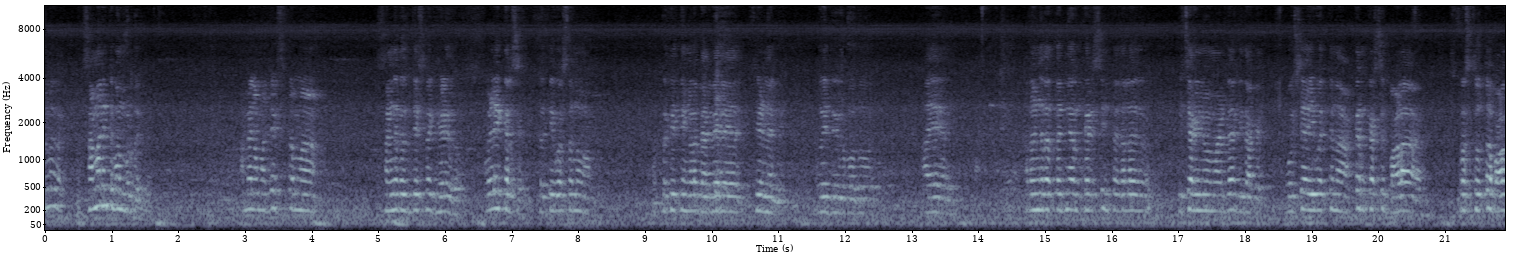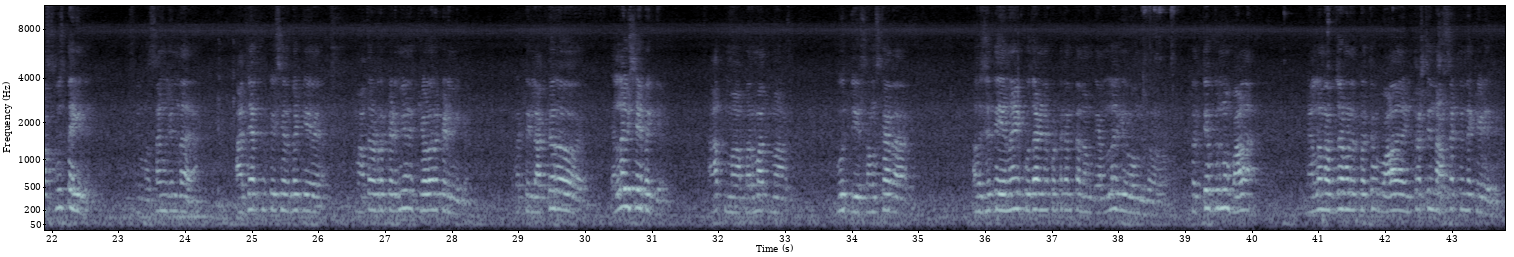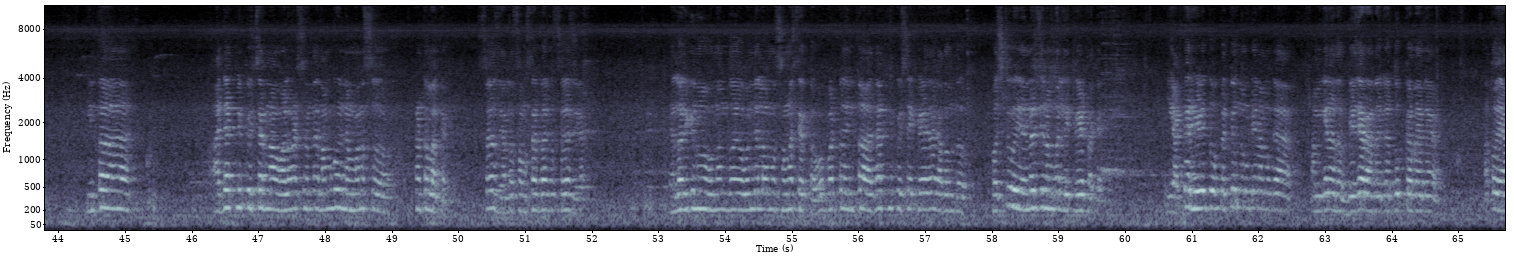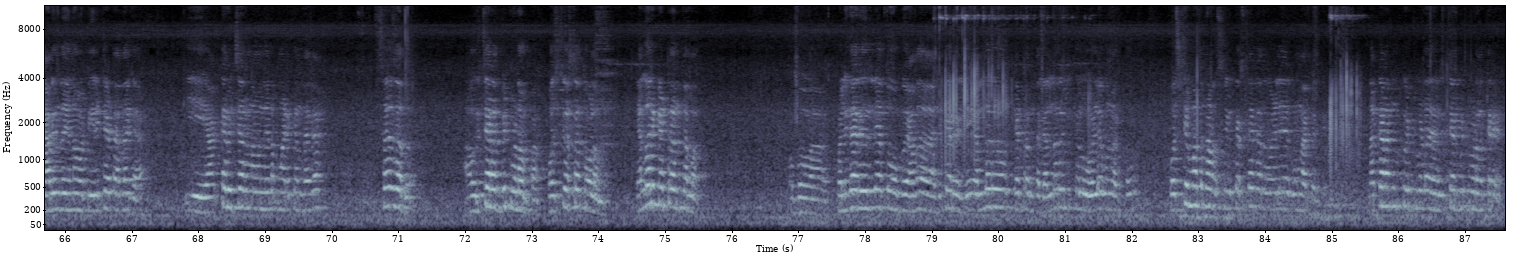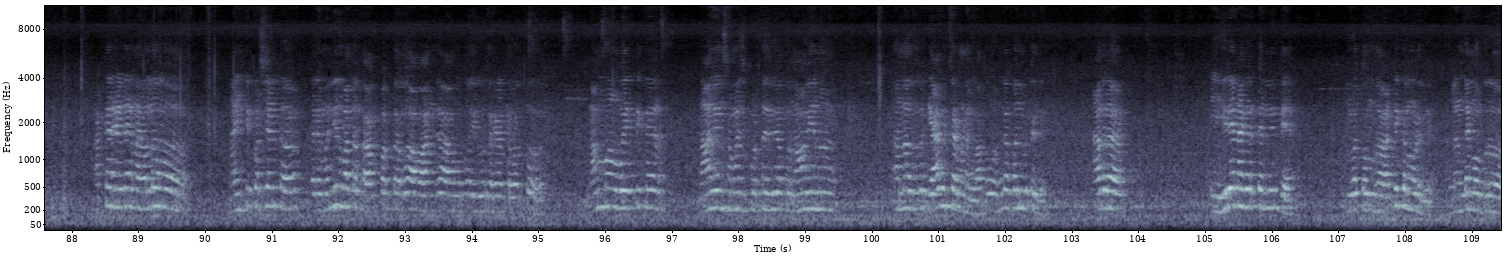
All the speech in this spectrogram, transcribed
ಸಾಮಾನ್ಯತೆ ಬಂದ್ಬಿಡ್ತೈತೆ ಆಮೇಲೆ ನಮ್ಮ ಅಧ್ಯಕ್ಷ ತಮ್ಮ ಸಂಘದ ಅಧ್ಯಕ್ಷರಾಗಿ ಹೇಳಿದರು ಒಳ್ಳೆಯ ಕೆಲಸ ಪ್ರತಿ ವರ್ಷನೂ, ಪ್ರತಿ ತಿಂಗಳ ಬೇರೆ ಬೇರೆ ಫೀಲ್ಡ್ನಲ್ಲಿ ವೈದ್ಯರು ಇರ್ಬೋದು, ಆಯಾ ರಂಗದ ತಜ್ಞರನ್ನು ಕರೆಸಿ ಇಂಥದ್ದೆಲ್ಲ ವಿಚಾರ ವಿನಿಮಯ ಮಾಡಿದಾಗ ಇದಾಗುತ್ತೆ. ಬಹುಶಃ ಇವತ್ತಿನ ಅಕ್ಕನ ಕರೆಸಿ ಭಾಳ ಪ್ರಸ್ತುತ, ಭಾಳ ಸುಸ್ತಾಗಿದೆ. ನಿಮ್ಮ ಸಂಘದಿಂದ ಆಧ್ಯಾತ್ಮಿಕ ವಿಷಯದ ಬಗ್ಗೆ ಮಾತಾಡೋರು ಕಡಿಮೆ, ಕೇಳೋರು ಕಡಿಮೆ ಬಟ್ ಇಲ್ಲಿ ಅಕ್ಕರು ಎಲ್ಲ ವಿಷಯ ಬಗ್ಗೆ ಆತ್ಮ, ಪರಮಾತ್ಮ, ಬುದ್ಧಿ, ಸಂಸ್ಕಾರ, ಅದ್ರ ಜೊತೆ ಏನಾಯ್ತು ಉದಾಹರಣೆ ಕೊಟ್ಟಕ್ಕಂತ ನಮ್ಗೆ ಎಲ್ಲರಿಗೂ ಒಂದು ಪ್ರತಿಯೊಬ್ಬರೂ ಭಾಳ ಎಲ್ಲನ ಅಬ್ಸರ್ವ್ ಮಾಡಿದ ಪ್ರತಿಯೊಬ್ಬರು ಭಾಳ ಇಂಟ್ರೆಸ್ಟಿಂದ, ಆಸಕ್ತಿಯಿಂದ ಕೇಳಿದ್ವಿ. ಇಂಥ ಆಧ್ಯಾತ್ಮಿಕ ವಿಚಾರ ನಾವು ಅಳವಡಿಸಿದ್ರೆ ನಮಗೂ ನಮ್ಮ ಮನಸ್ಸು ಕಂಟ್ರೋಲ್ ಆಕೈತಿ ಸಹಜ, ಎಲ್ಲ ಸಂಸಾರದಾಗ ಸಹಜ. ಎಲ್ಲರಿಗೂ ಒಂದೊಂದು, ಒಂದಿಲ್ಲ ಒಂದೊಂದು ಸಮಸ್ಯೆ ಇರ್ತಾವೆ. ಬಟ್ ಇಂಥ ಆಧ್ಯಾತ್ಮಿಕ ವಿಷಯ ಕೇಳಿದಾಗ ಅದೊಂದು ಫಸ್ಟು ಎನರ್ಜಿ ನಮ್ಮಲ್ಲಿ ಕ್ರಿಯೇಟ್ ಆಕೈತಿ ಈ ಅಕ್ಕರ್ ಹೇಳಿದ್ದು ಪ್ರತಿಯೊಂದು ನಮಗೆ ನಮಗೆ ನಮಗೇನಾದ್ರು ಬೇಜಾರಾದಾಗ ದುಃಖ ಆದಾಗ ಅಥವಾ ಯಾರಿಂದ ಏನೋ ಒಟ್ಟು ಇರಿಟೇಟ್ ಆದಾಗ, ಈ ಅಕ್ಕರ ವಿಚಾರ ನಾವು ನೆನಪು ಮಾಡ್ಕೊಂಡಾಗ ಸಹಜ ಅದು. ಆ ವಿಚಾರ ಬಿಟ್ಟು ಬಿಡಪ್ಪ. ಫಸ್ಟ್ ವರ್ಷ ತೊಗೊಳಮ್ಮ ಎಲ್ಲರೂ ಕೆಟ್ಟರೆ ಅಂತಲ್ಲ. ಒಬ್ಬ ಕೊಲೆಗಾರ ಇರಲಿ ಅಥವಾ ಒಬ್ಬ ಯಾವುದೋ ಅಧಿಕಾರಿ ಇರಲಿ, ಎಲ್ಲರೂ ಕೆಟ್ಟ ಅಂತಾರೆ. ಎಲ್ಲರಲ್ಲಿ ಕೆಲವು ಒಳ್ಳೆ ಗುಣ ಆಗ್ತವೆ. ಪಾಸಿಟಿವ್ ಮಾತ್ರ ನಾವು ಸ್ವೀಕರಿಸಿದಾಗ ಅದು ಒಳ್ಳೆಯ ಗುಣ ಆಗ್ತೈತಿ. ನಕಾರಾತ್ಮಕ ಬಿಟ್ಬಿಡ ವಿಚಾರ ಬಿಟ್ಟು ಕರೆ ಅಕ್ಕರ್ ಹೇಳಿದಾಗ ನಾವೆಲ್ಲರೂ ನೈಂಟಿ ಪರ್ಸೆಂಟ್ ಕರೆ ಮಂದಿನ ಮಾತ್ರ ಅಕ್ಕಪಕ್ಕದವ್ರು ಅವ ಹಂಗ ಅವರು ಇವ್ರು ಹೇಳ್ತಾ ಹೊತ್ತು ನಮ್ಮ ವೈಯಕ್ತಿಕ ನಾವೇನು ಸಮಾಜಕ್ಕೆ ಕೊಡ್ತಾ ಇದೀವಿ ಅಥವಾ ನಾವೇನು ಅನ್ನೋದ್ರ ಯಾರು ವಿಚಾರ ಮಾಡಲ್ಲ ಅದು ಹಂಗ ಬಂದ್ಬಿಟ್ಟಿದೆ. ಆದ್ರೆ ಈ ಹಿರಿಯ ನಾಗರಿಕರಿಂದ ಇವತ್ತೊಂದು ಆರ್ಟಿಕಲ್ ನೋಡಿದ್ವಿ. ಲಂಡನ್ ಒಬ್ಬರು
